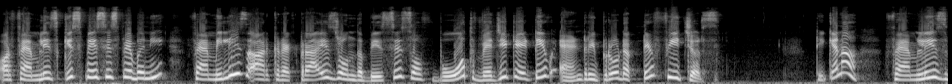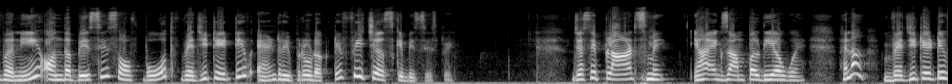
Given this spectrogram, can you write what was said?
और फैमिलीज़ किस बेसिस पे बनी? Families are characterise on the basis of both vegetative and reproductive features ठीक है ना? फैमिलीज़ बनी on the basis of both vegetative and reproductive features के बेसिस पे। जैसे प्लांट्स में, यहाँ एग्ज़ाम्पल दिया हुआ है है ना? वेजिटेटिव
